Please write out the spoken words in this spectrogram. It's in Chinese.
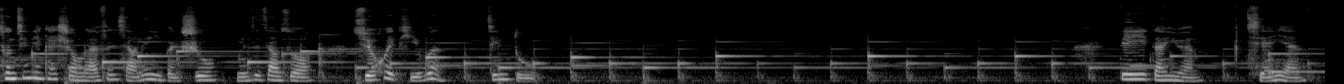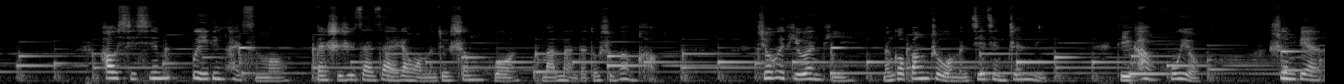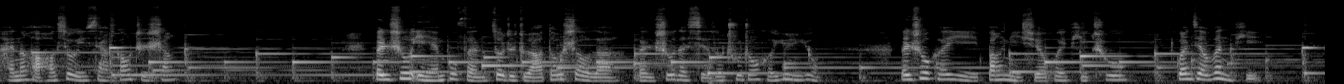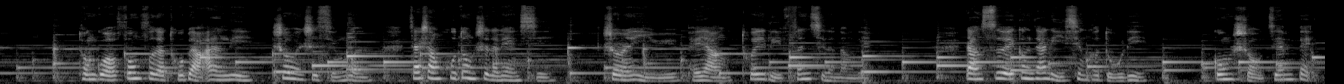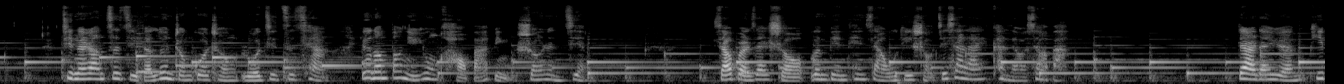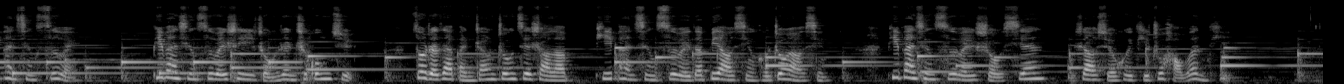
从今天开始，我们来分享另一本书，名字叫做《学会提问》，精读。第一单元前言：好奇心不一定害死猫，但实实在在让我们对生活满满的都是问号。学会提问题，能够帮助我们接近真理，抵抗忽悠，顺便还能好好秀一下高智商。本书引言部分，作者主要兜售了本书的写作初衷和运用。本书可以帮你学会提出关键问题，通过丰富的图表案例、设问式行文，加上互动式的练习，授人以渔，培养推理分析的能力，让思维更加理性和独立，攻守兼备，既能让自己的论证过程逻辑自洽，又能帮你用好把柄双刃剑。小本在手，问遍天下无敌手。接下来看疗效吧。第二单元：批判性思维。批判性思维是一种认知工具。作者在本章中介绍了批判性思维的必要性和重要性。批判性思维首先是要学会提出好问题。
